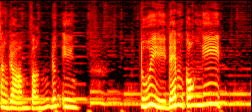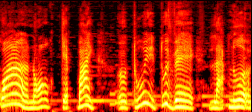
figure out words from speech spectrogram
Thằng rộm vẫn đứng yên. Tôi đem con Nghi qua nó chẹp bay. Ờ, tôi, tôi về, lạc nữa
